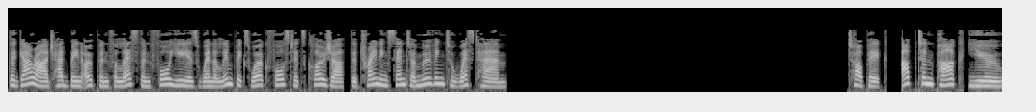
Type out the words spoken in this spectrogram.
The garage had been open for less than four years when Olympics work forced its closure, the training centre moving to West Ham. Upton Park U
